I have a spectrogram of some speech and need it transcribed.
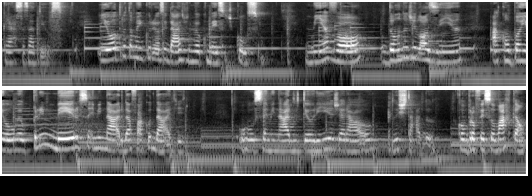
graças a Deus. E outra também curiosidade no meu começo de curso. Minha avó, dona de Lozinha, acompanhou o meu primeiro seminário da faculdade, o Seminário de Teoria Geral do Estado, com o professor Marcão.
